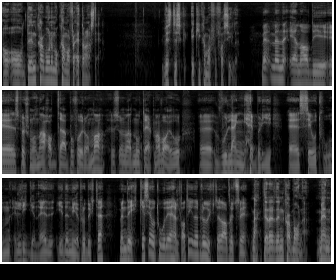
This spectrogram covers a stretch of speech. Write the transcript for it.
og, og, den karbonen må komme fra et eller annet sted. Hvis det ikke kommer fra fossile. Men, men, en av de eh, spørsmålene jeg hadde deg på forhånd, da, som jeg noterte meg, var jo hvor lenge blir eh, CO2-en liggende i, det nye produktet? Men det er ikke CO2 i det hele tatt i det produktet, da, plutselig? Nei, det er den karbonet. Men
